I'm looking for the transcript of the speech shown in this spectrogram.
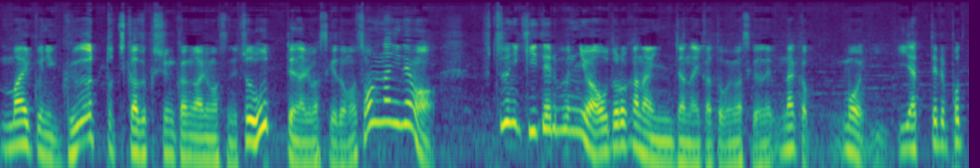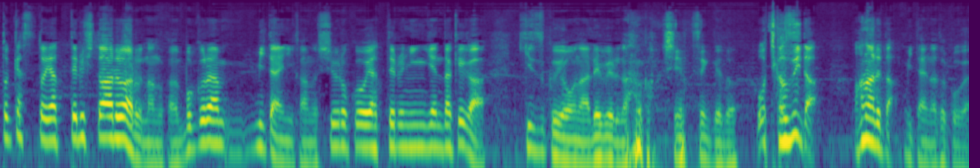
マイクにぐーっと近づく瞬間がありますんで、ちょっとうってなりますけども、そんなにでも、普通に聞いてる分には驚かないんじゃないかと思いますけどね、なんかもうやってる、ポッドキャストやってる人あるあるなのかな、僕らみたいにあの収録をやってる人間だけが気づくようなレベルなのかもしれませんけど、お、近づいた離れたみたいなとこが、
